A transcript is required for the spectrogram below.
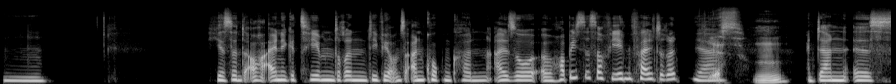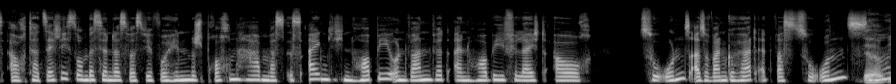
Mhm. Hier sind auch einige Themen drin, die wir uns angucken können. Also äh, Hobbys ist auf jeden Fall drin. Ja. Yes. Mhm. Dann ist auch tatsächlich so ein bisschen das, was wir vorhin besprochen haben. Was ist eigentlich ein Hobby und wann wird ein Hobby vielleicht auch zu uns? Also wann gehört etwas zu uns? Ja, ne?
